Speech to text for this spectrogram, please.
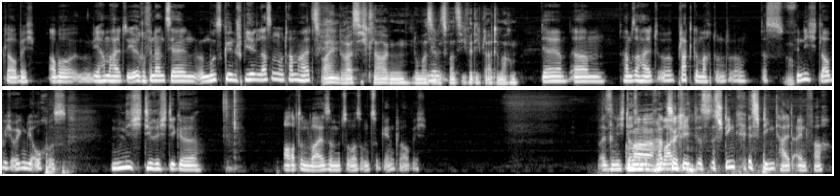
glaube ich. Aber die haben halt ihre finanziellen Muskeln spielen lassen und haben halt 32 Klagen, Nummer Ja. 27 wird die pleite machen. ja, ja, ähm, haben sie halt äh, platt gemacht und äh, das Ja. finde ich, glaube ich, irgendwie auch ist nicht die richtige Art und Weise, mit sowas umzugehen, glaube ich. Weiß ich nicht, dass sich- Privatkrieg, es, es stinkt, es stinkt halt einfach.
